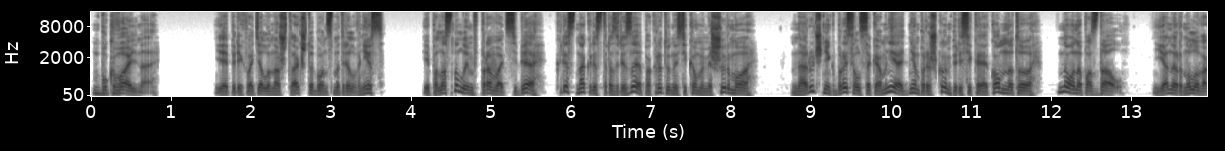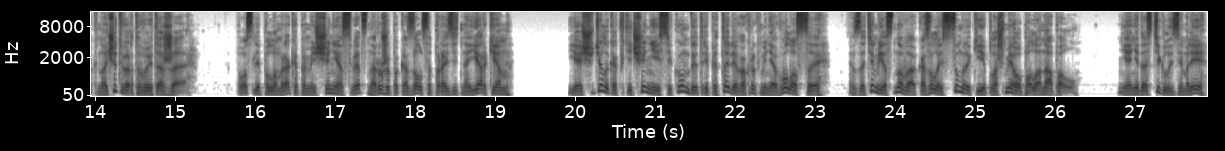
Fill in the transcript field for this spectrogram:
буквально. Я перехватила нож так, чтобы он смотрел вниз, и полоснула им вправо от себя, крест-накрест разрезая покрытую насекомыми ширму. Наручник бросился ко мне одним прыжком, пересекая комнату, но он опоздал. Я нырнула в окно четвертого этажа. После полумрака помещения свет снаружи показался поразительно ярким. Я ощутила, как в течение секунды трепетали вокруг меня волосы, затем я снова оказалась в сумраке и плашмя упала на пол. Я не достигла земли,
